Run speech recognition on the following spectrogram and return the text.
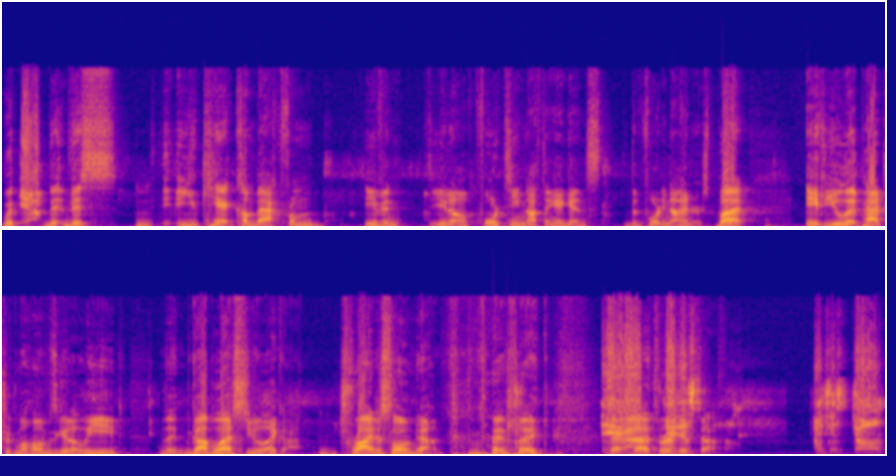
with Yeah. th- this you can't come back from even, you know, 14 nothing against the 49ers. But if you let Patrick Mahomes get a lead, then God bless you. Like uh, try to slow him down. like that, that's where it I gets just- tough. I just don't.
